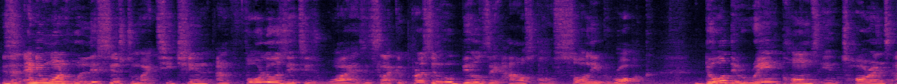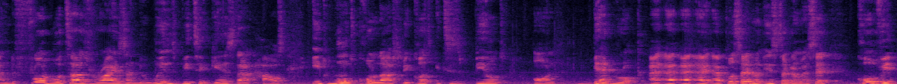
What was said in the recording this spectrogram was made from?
it anyone who listens to my teaching and follows it is wise. It's like a person who builds a house on solid rock. Though the rain comes in torrents and the flood waters rise and the winds beat against that house it won't collapse because it is built on bedrock i i i posted on instagram i said covid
